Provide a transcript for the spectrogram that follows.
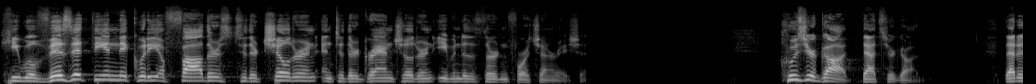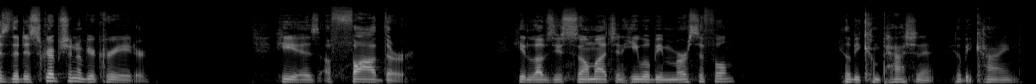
He will visit the iniquity of fathers to their children and to their grandchildren, even to the third and fourth generation. Who's your God? That's your God. That is the description of your Creator. He is a father. He loves you so much, and He will be merciful. He'll be compassionate. He'll be kind.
